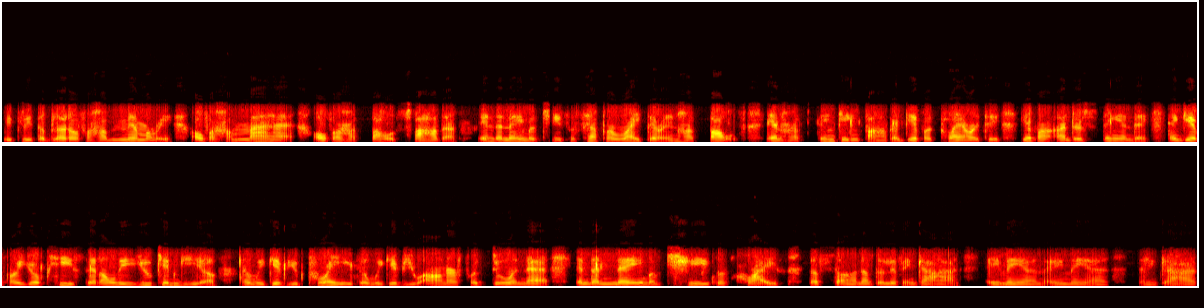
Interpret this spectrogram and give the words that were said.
We plead the blood over her memory, over her mind, over her thoughts, Father. In the name of Jesus, help her right there in her thoughts, in her thinking, Father. Give her clarity, give her understanding, and give her your peace that only you can give. And we give you praise and we give you honor for doing that in the name of Jesus Christ, the Son of the living God. Amen. Amen. Thank God.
